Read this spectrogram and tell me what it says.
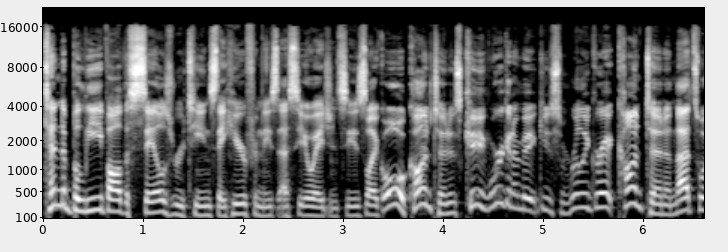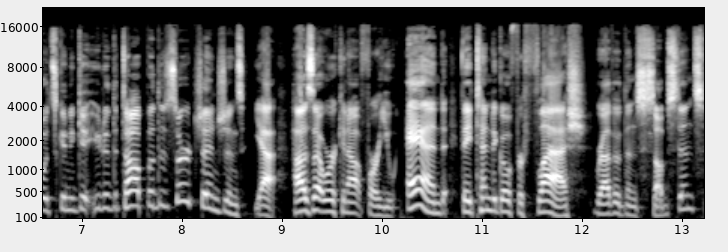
tend to believe all the sales routines they hear from these SEO agencies like oh content is king. We're going to make you some really great content and that's what's going to get you to the top of the search engines. Yeah how's that working out for you? And they tend to go for flash rather than substance.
